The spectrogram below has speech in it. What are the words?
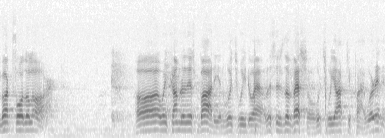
but for the Lord. Oh, we come to this body in which we dwell. This is the vessel which we occupy. We're in it.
